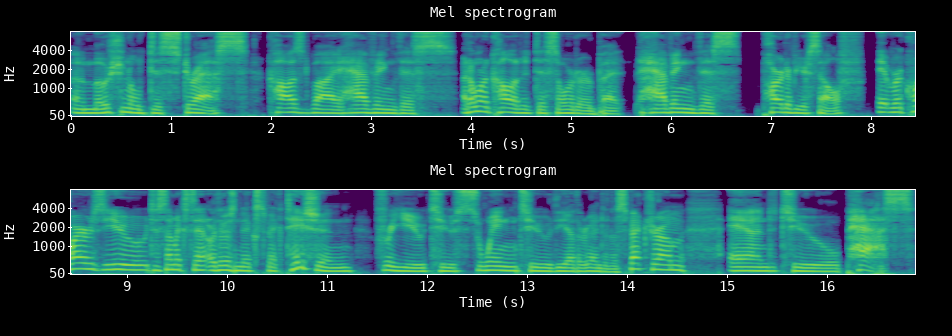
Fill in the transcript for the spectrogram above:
emotional distress caused by having this I don't want to call it a disorder, but having this part of yourself, it requires you to some extent, or there's an expectation for you to swing to the other end of the spectrum and to pass,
